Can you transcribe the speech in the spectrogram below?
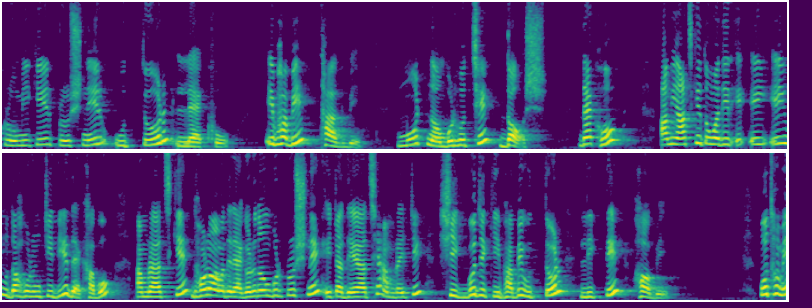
ক্রমিকের প্রশ্নের উত্তর লেখো। এভাবে থাকবে। মোট নম্বর হচ্ছে দশ। দেখো আমি আজকে তোমাদের এই এই উদাহরণটি দিয়ে দেখাবো। আমরা আজকে, ধরো আমাদের এগারো নম্বর প্রশ্নে এটা দেয়া আছে, আমরা এটি শিখব যে কীভাবে উত্তর লিখতে হবে। প্রথমে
